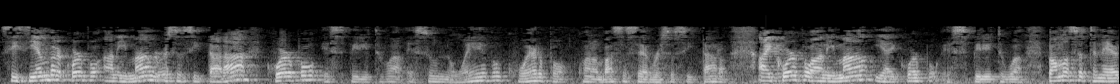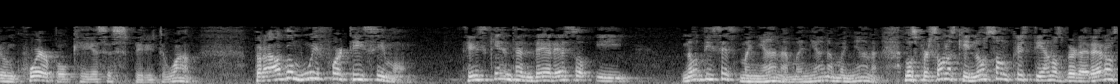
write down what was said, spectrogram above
Si siembra cuerpo animal, resucitará cuerpo espiritual. Es un nuevo cuerpo cuando vas a ser resucitado. Hay cuerpo animal y hay cuerpo espiritual. Vamos a tener un cuerpo que es espiritual. Pero algo muy fuertísimo. Tienes que entender eso y no dices mañana, mañana, mañana. Las personas que no son cristianos verdaderos,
